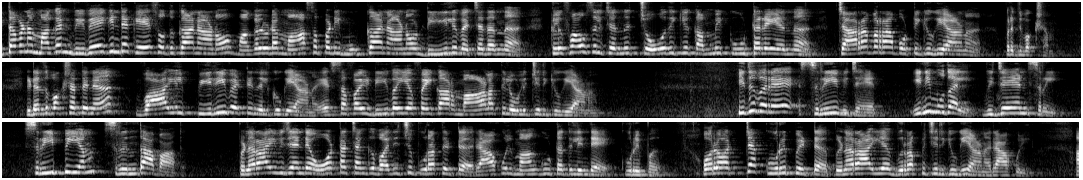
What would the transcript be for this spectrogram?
ഇത്തവണ മകൻ വിവേകിന്റെ കേസ് ഒതുക്കാനാണോ മകളുടെ മാസപ്പടി മുക്കാനാണോ ഡീൽ വെച്ചതെന്ന് ക്ലിഫ് ഹൗസിൽ ചെന്ന് ചോദിക്ക് കമ്മി എന്ന് ചറപറ പൊട്ടിക്കുകയാണ് പ്രതിപക്ഷം. ഇടതുപക്ഷത്തിന് വായിൽ പിരിവെട്ടി നിൽക്കുകയാണ്. എസ് എഫ് ഐ ഡിവൈഎഫ്ഐക്കാർ മാളത്തിൽ ഒളിച്ചിരിക്കുകയാണ്. ഇതുവരെ ശ്രീ വിജയൻ ഇനി മുതൽ വിജയൻ ശ്രീ. ശ്രീ പി എം ശൃന്ദാബാദ് പിണറായി വിജയന്റെ ഓട്ടച്ചങ്ക് വലിച്ചു പുറത്തിട്ട് രാഹുൽ മാങ്കൂട്ടത്തിലിന്റെ കുറിപ്പ്. ഒരൊറ്റ കുറിപ്പിട്ട് പിണറായിയെ വിറപ്പിച്ചിരിക്കുകയാണ് രാഹുൽ.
